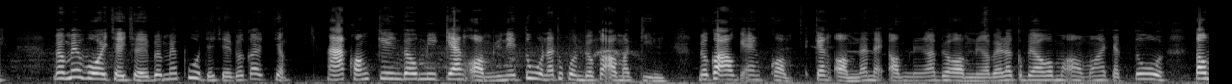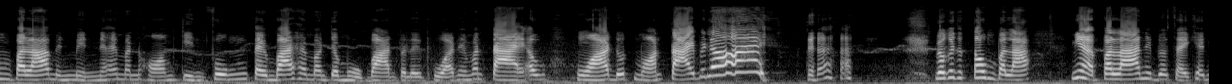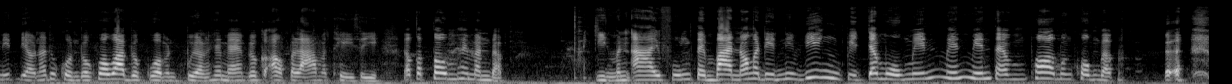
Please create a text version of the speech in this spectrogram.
เบลไม่โวยเฉยๆเบลไม่พูดเฉยๆเบลก็จะ หาของกินเบลมีแกงอ่อมอยู่ในตู้นะทุกคนเบลก็เอามากินเบลก็เอาแกงกล่อมแกงอ่อมนั่นแหละอ่อมเนื้อเบลอ่อมเนื้อไปแล้วก็เบลก็มาเออกมาจากตู้ต้มปลาร้าเหม็นๆเนี่ยให้มันหอมกลิ่นฟุ้งเต็มบ้านให้มันจมูกบานไปเลยผัวเนี่ยมันตายเอาหัวดุดหมอนตายไปเลยเบลก็จะต้มปลาร้าเนี่ยปลาร้าเนี่ยเบลใส่แค่นิดเดียวนะทุกคนเบลเพราะว่าเบลกลัวมันเปลืองใช่ไหมเบลก็เอาปลาร้ามาเทใส่อีกแล้วก็ต้มให้มันแบบ กลิ่นมันอายฟุ้งเต็มบ้านน้องอดินนี่วิ่งปิดจมูกมิ้นมิ้นมิ้นแต่พ่อมึงคงแบบ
